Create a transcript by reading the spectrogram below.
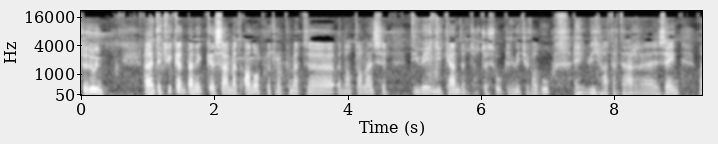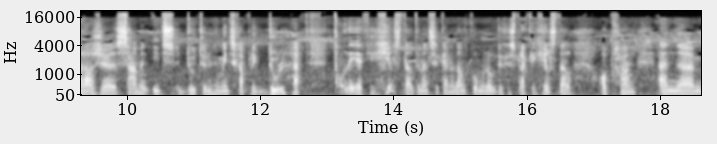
te doen. Uh, dit weekend ben ik uh, samen met Anne opgetrokken met uh, een aantal mensen die wij niet kenden. Dat is ook een beetje van, oeh, wie gaat er daar zijn? Maar als je samen iets doet, een gemeenschappelijk doel hebt, dan leer je heel snel de mensen kennen. Dan komen ook de gesprekken heel snel op gang. En ehm,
